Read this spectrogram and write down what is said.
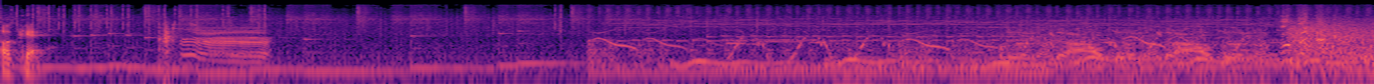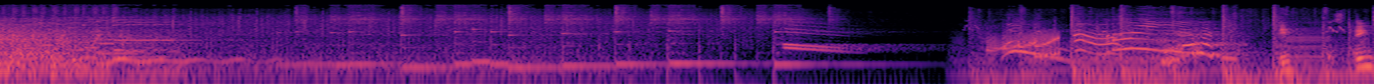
Okay. Eh, See this thing?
